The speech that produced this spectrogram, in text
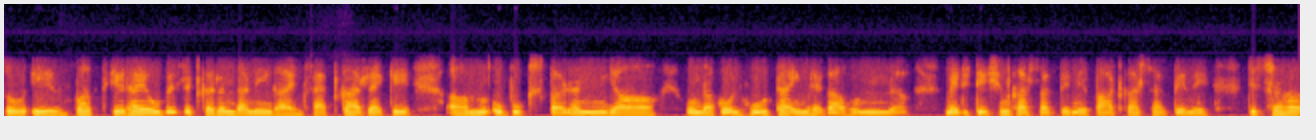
ਸੋ ਇਹ ਵਕਤ ਜਿਹੜਾ ਹੈ ਉਹ ਵਿਜ਼ਿਟ ਕਰਨ ਦਾ ਨਹੀਂਗਾ। ਇਨਫੈਕਟ ਘਰ ਰਹਿ ਕੇ ਉਹ ਬੁక్స్ ਪੜਨ ਜਾਂ ਉਹਨਾਂ ਕੋਲ ਹੋਰ ਟਾਈਮ ਹੈਗਾ ਹੁਣ ਮੈਡੀਟੇਸ਼ਨ ਕਰ ਸਕਦੇ ਨੇ ਪਾਠ ਕਰ ਸਕਦੇ ਨੇ। ਜਿਸ ਤਰ੍ਹਾਂ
